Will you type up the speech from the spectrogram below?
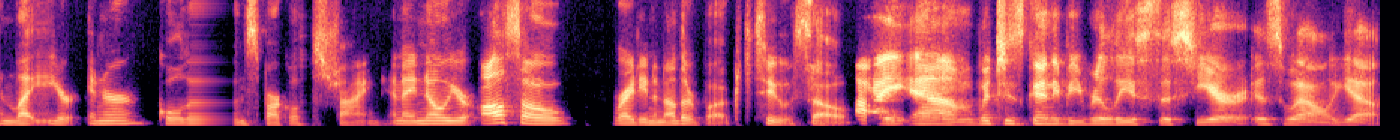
and Let Your Inner Golden Sparkle Shine. And I know you're also writing another book too. So, I am, which is going to be released this year as well. Yeah.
